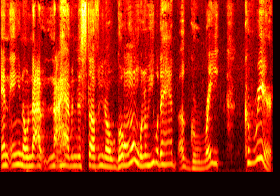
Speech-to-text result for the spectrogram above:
and and you know not not having this stuff you know go on with him, he would have had a great career.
